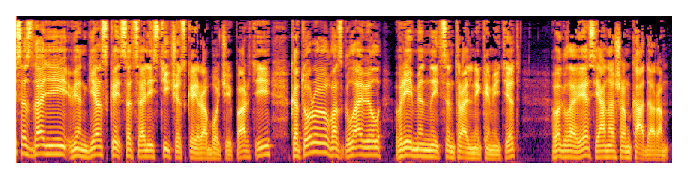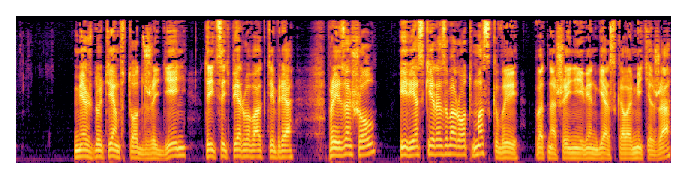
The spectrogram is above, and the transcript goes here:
создании Венгерской социалистической рабочей партии, которую возглавил Временный Центральный комитет во главе с Яношем Кадаром. Между тем в тот же день, 31 октября, произошел и резкий разворот Москвы в отношении венгерского мятежа,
